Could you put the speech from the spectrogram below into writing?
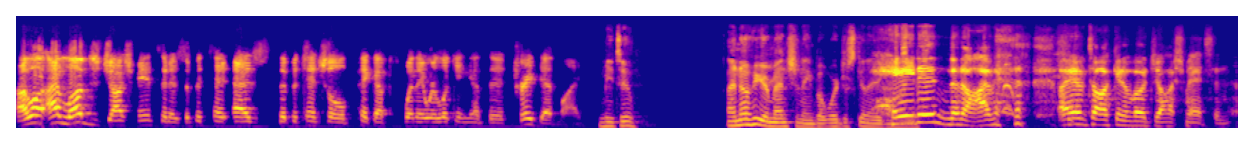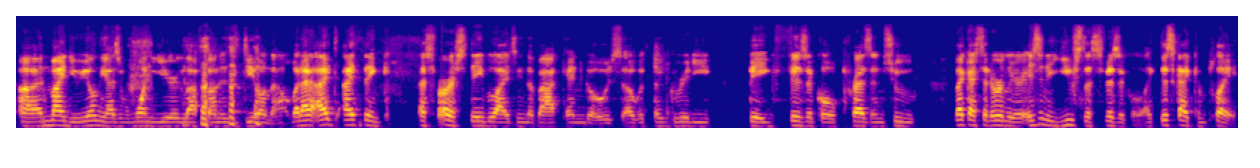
I, lo- I loved Josh Manson as the poten- as the potential pickup when they were looking at the trade deadline. Me too. I know who you're mentioning, but we're just gonna ignore you. Hayden, no, no, I'm, I am talking about Josh Manson. Uh, and mind you, he only has one year left on his deal now. But I, I, I think, as far as stabilizing the back end goes, uh, with the gritty, big physical presence, who, like I said earlier, isn't a useless physical. Like this guy can play.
